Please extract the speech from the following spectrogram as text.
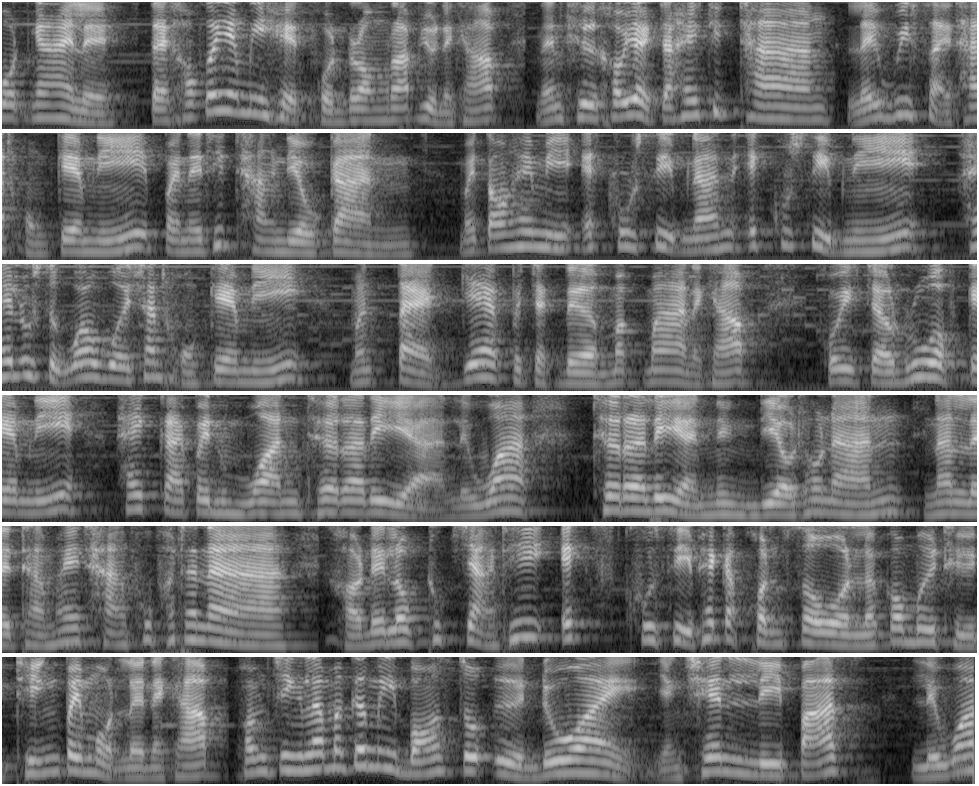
คตรง่ายเลย แต่เขาก็ยังมีเหตุผลรองรับอยู่นะครับ นั่นคือเขาอยากจะให้ทิศทางและวิสัยทัศน์ของเกมนี้ไปในทิศทางเดียวกัน ไม่ต้องให้มี Exclusive นั้น Exclusive นี้ ให้รู้สึกว่าเวอร์ชั่นของเกมนี้ มันแตกแยกไปจากเดิมมากๆนะครับเขาอยากจะรวบเกมนี้ให้กลายเป็น One Terraria หรือว่า Terraria หนึ่งเดียวเท่านั้น นั่นเลยทำให้ทางผู้พัฒนา เขาได้ลบทุกอย่างที่ Exclusive ให้กับคอนโซลแล้วก็มือถือทิ้งไปหมดเลยนะครับ ความจริงแล้วมันก็มีบอสตัวอื่นด้วย อย่างเช่น l e p a s หรือว่า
